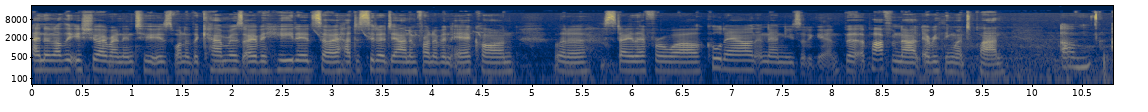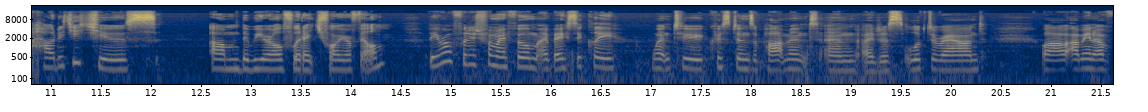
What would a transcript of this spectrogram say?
And another issue I ran into is one of the cameras overheated, so I had to sit her down in front of an aircon, let her stay there for a while, cool down, and then use it again. But apart from that, everything went to plan. Um, how did you choose um, the B-roll footage for your film? B-roll footage for my film, I basically went to Kristen's apartment and I just looked around. Well, I mean, I've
